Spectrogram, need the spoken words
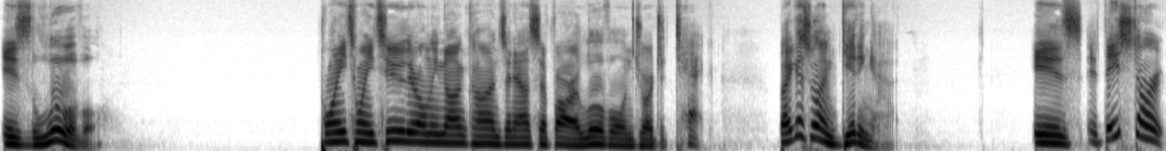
is Louisville. 2022, their only non-cons announced so far are Louisville and Georgia Tech. But I guess what I'm getting at is if they start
